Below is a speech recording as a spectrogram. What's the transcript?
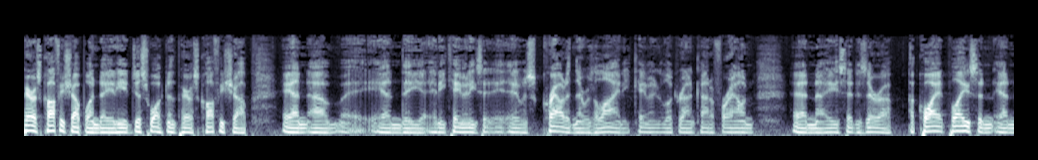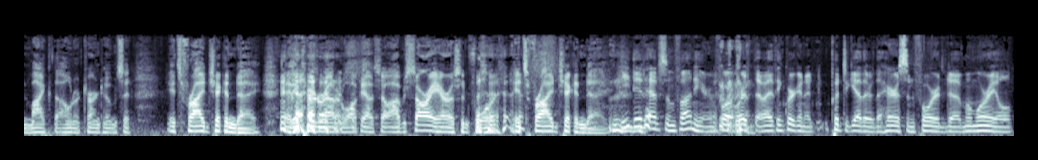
Paris coffee shop one day, and he had just walked into the Paris coffee shop, and um, and the and he came in. He said it, was crowded and there was a line. He came in and looked around, kind of frowned, and uh, he said, "Is there a, a quiet place?" And and Mike, the owner, turned to him and said it's fried chicken day. And he turned around and walked out. So I'm sorry, Harrison Ford. It's fried chicken day. He did have some fun here in Fort Worth, though. I think we're going to put together the Harrison Ford uh, Memorial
